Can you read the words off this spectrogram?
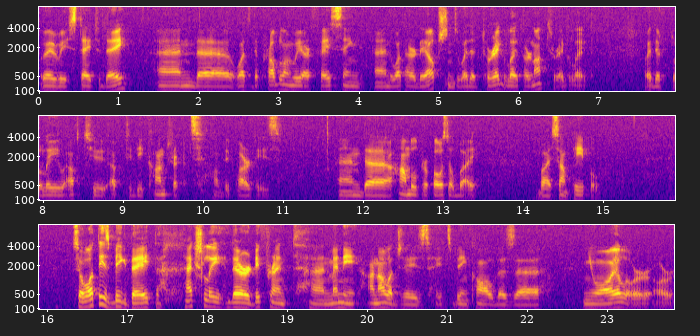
where we stay today and uh, what's the problem we are facing and what are the options, whether to regulate or not to regulate, whether to leave up to, up to the contracts of the parties, and uh, a humble proposal by, by some people. So what is big data? Actually, there are different and many analogies. It's being called as a new oil or, or,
